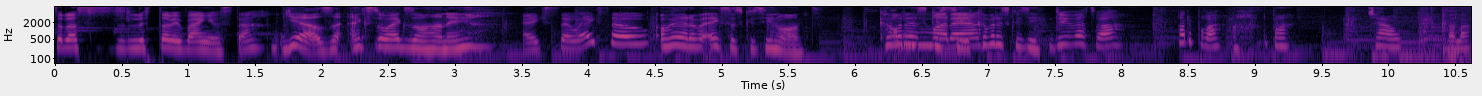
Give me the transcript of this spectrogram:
så da slutter vi på engelsk, da. Yes, Exo-exo, honey. Exo-exo. Å ja, det var jeg som skulle si noe annet. Hva var det jeg skulle si? Hva var det jeg skulle si? Du, vet hva? Ha det bra. Ha det bra. Ciao, Bella.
